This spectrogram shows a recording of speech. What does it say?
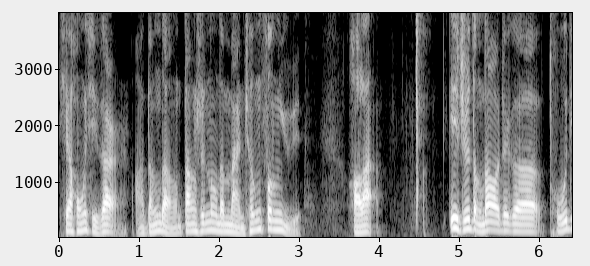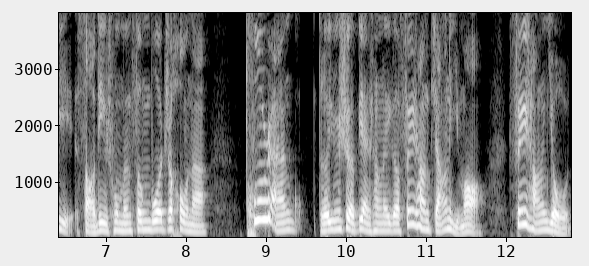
贴红喜字儿啊等等，当时弄得满城风雨，好了。一直等到这个徒弟扫地出门风波之后呢，突然德云社变成了一个非常讲礼貌、非常有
